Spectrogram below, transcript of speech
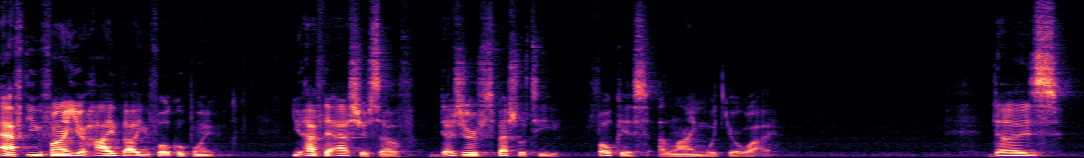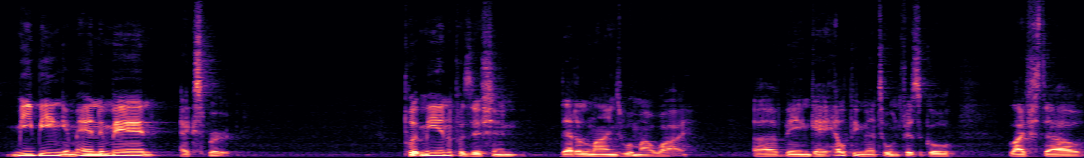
after you find your high value focal point, you have to ask yourself does your specialty focus align with your why? Does me being a man to man expert put me in a position that aligns with my why? Uh, being a healthy mental and physical lifestyle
